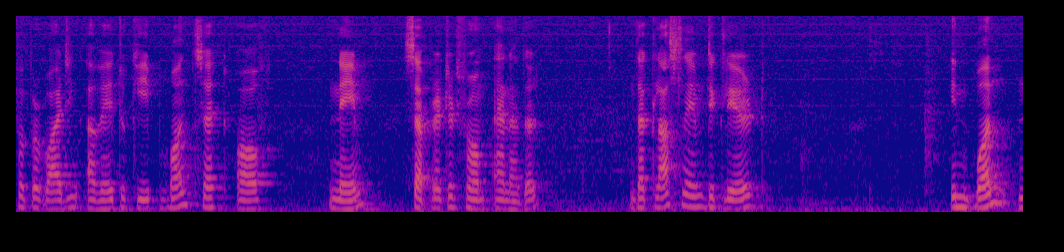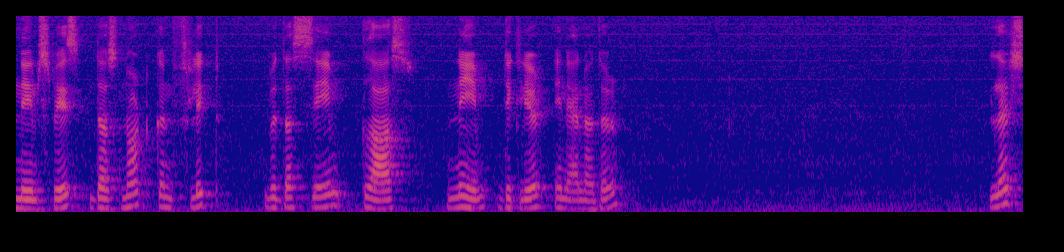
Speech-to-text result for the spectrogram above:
for providing a way to keep one set of name separated from another. The class name declared in one namespace does not conflict with the same class name declared in another let's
